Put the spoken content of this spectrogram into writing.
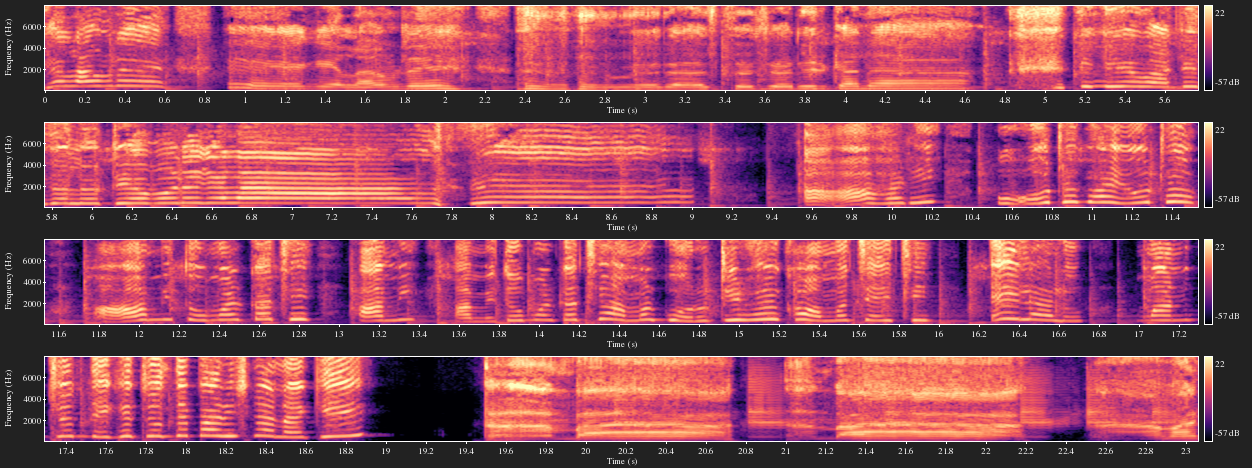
গেলাম রে গেলাম রে। আমার আস্ত শরীর কানা। নিয়ে মাটিতে লুটিয়ে পড়ে গেলাম। ওঠো ভাই, ওঠো। আমি তোমার কাছে, আমি আমি তোমার কাছে আমার গরুটির হয়ে ক্ষমা চাইছি। এই লালু, মানুষজন দেখে চলতে পারিস না নাকি? আমার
